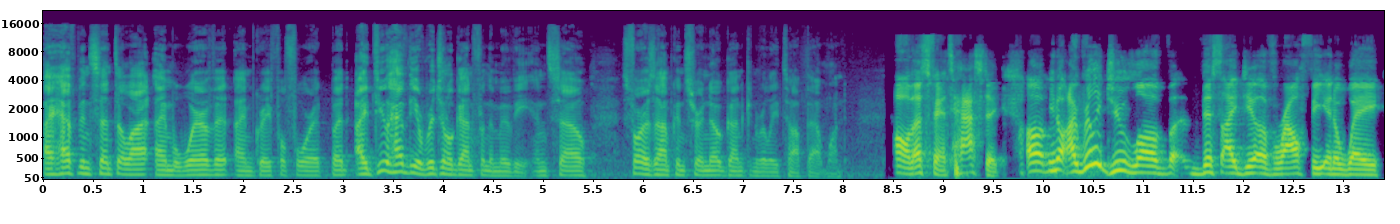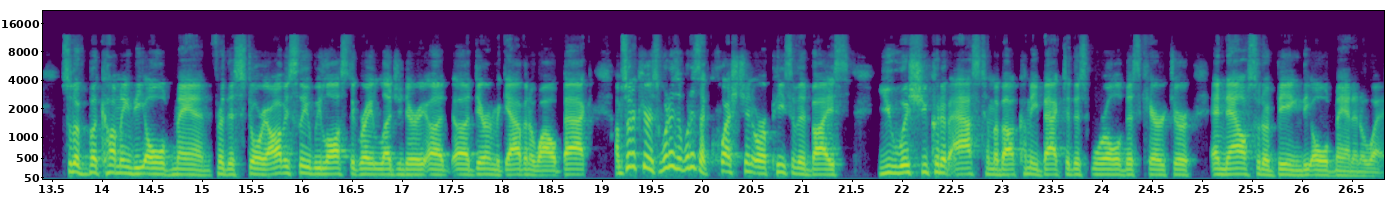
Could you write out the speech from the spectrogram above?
I have been sent a lot. I'm aware of it. I'm grateful for it. But I do have the original gun from the movie, and so as far as I'm concerned, no gun can really top that one. Oh, that's fantastic. Um, you know, I really do love this idea of Ralphie in a way, sort of becoming the old man for this story. Obviously, we lost the great legendary uh, uh, Darren McGavin a while back. I'm sort of curious, what is what is a question or a piece of advice you wish you could have asked him about coming back to this world, this character, and now sort of being the old man in a way?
